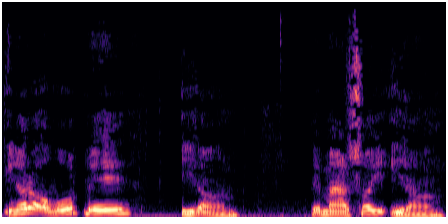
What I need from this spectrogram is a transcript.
اینا رو آورد به ایران به مرزهای ایران.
